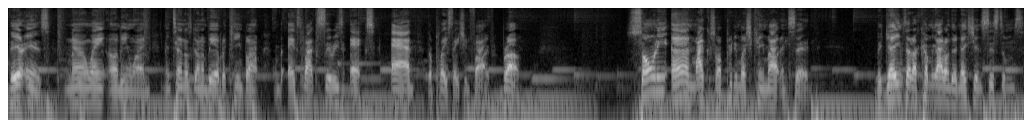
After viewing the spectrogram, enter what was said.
There is no way, Obi-Wan, Nintendo's gonna be able to keep up with the Xbox Series X and the PlayStation 5. Bro, Sony and Microsoft pretty much came out and said the games that are coming out on their next gen systems,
